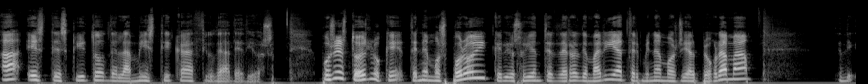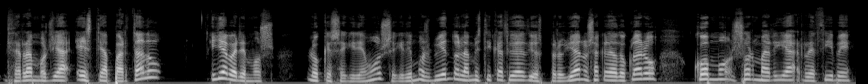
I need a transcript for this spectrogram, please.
a este escrito de la mística ciudad de Dios. Pues esto es lo que tenemos por hoy, queridos oyentes de Radio María, terminamos ya el programa, cerramos ya este apartado y ya veremos lo que seguiremos, seguiremos viendo la mística ciudad de Dios, pero ya nos ha quedado claro cómo Sor María recibe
